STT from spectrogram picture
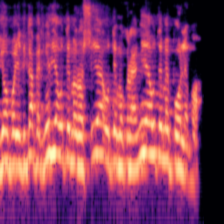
γεωπολιτικά παιχνίδια, ούτε με Ρωσία, ούτε με Ουκρανία, ούτε με πόλεμο.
